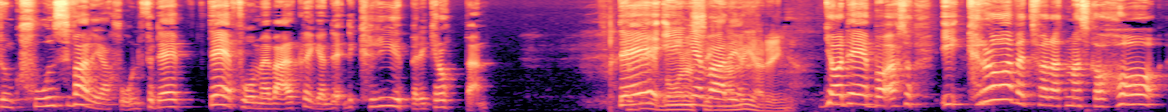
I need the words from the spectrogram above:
funktionsvariation. För det, det får mig verkligen, det, det kryper i kroppen. Det, är, bara ingen variation. Ja, det är bara, alltså, i kravet för att man ska ha,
